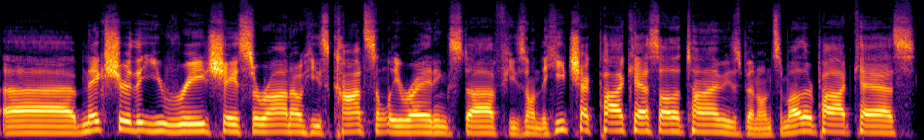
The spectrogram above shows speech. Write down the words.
Uh, make sure that you read Shea Serrano. He's constantly writing stuff. He's on the Heat Check podcast all the time. He's been on some other podcasts.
